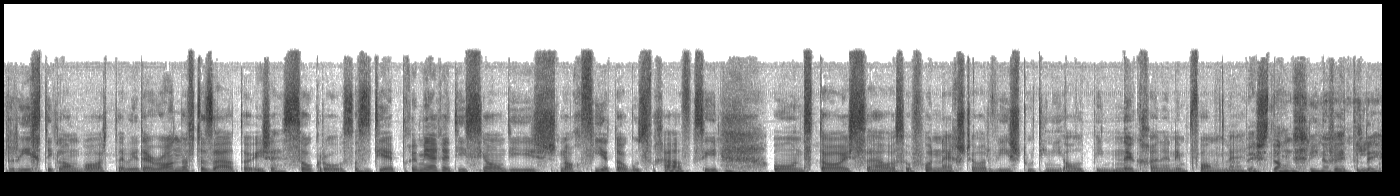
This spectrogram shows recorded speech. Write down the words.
du richtig lang warten, weil der Run auf das Auto ist so groß. Also die Premiere Edition, die ist nach vier Tagen ausverkauft gewesen. Mhm. und da ist es auch, also vor nächstes Jahr wirst du deine Alpine nicht können in Empfang nehmen. Besten Dank, Nina Vetterli.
